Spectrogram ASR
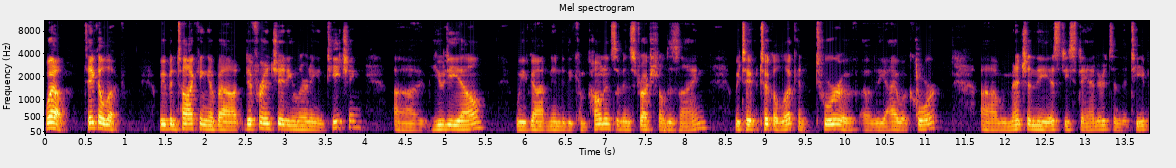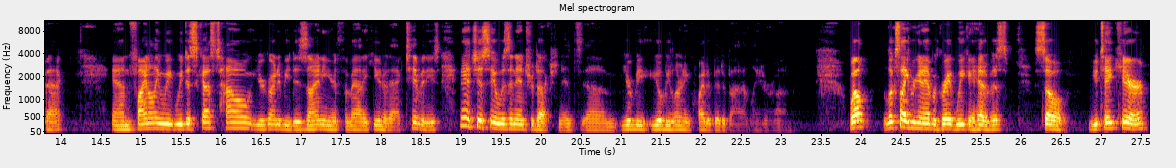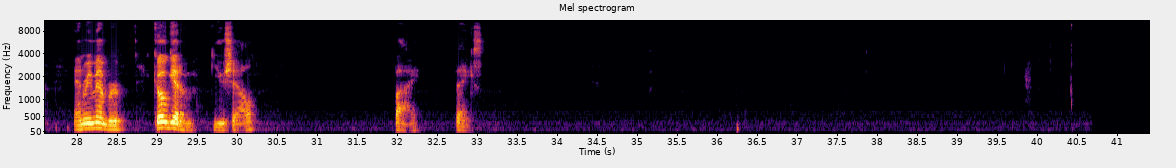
Well, take a look. We've been talking about differentiating learning and teaching, uh, UDL. We've gotten into the components of instructional design. We took a look and tour of, of the Iowa Core. Uh, we mentioned the ISTE standards and the TPACK. And finally, we, we discussed how you're going to be designing your thematic unit activities. And it's just, it was an introduction. It's, um, you'll, be, you'll be learning quite a bit about it later on. Well, looks like we're going to have a great week ahead of us. So you take care. And remember, go get them, you shall. Bye. Thanks.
